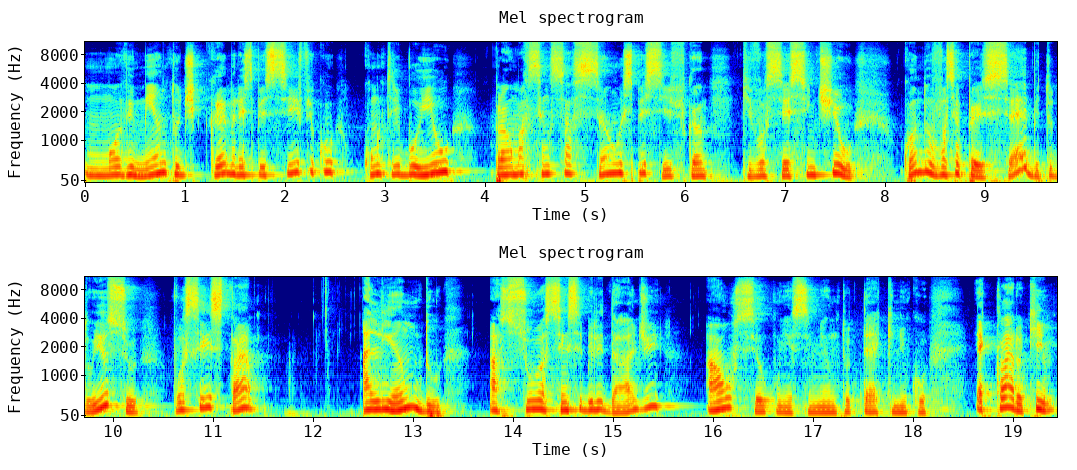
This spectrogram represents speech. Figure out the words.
movimento de câmera específico contribuiu para uma sensação específica que você sentiu. Quando você percebe tudo isso, você está aliando a sua sensibilidade ao seu conhecimento técnico. É claro que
